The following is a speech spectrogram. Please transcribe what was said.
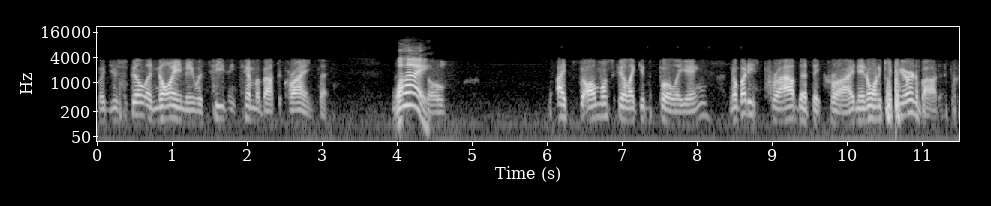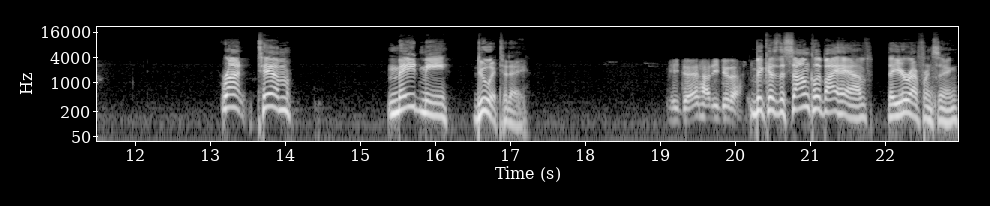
But you're still annoying me with teasing Tim about the crying thing. Why? So I almost feel like it's bullying. Nobody's proud that they cried, and they don't want to keep hearing about it. Ron, Tim made me do it today He did? How did he do that? because the sound clip I have that you're referencing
